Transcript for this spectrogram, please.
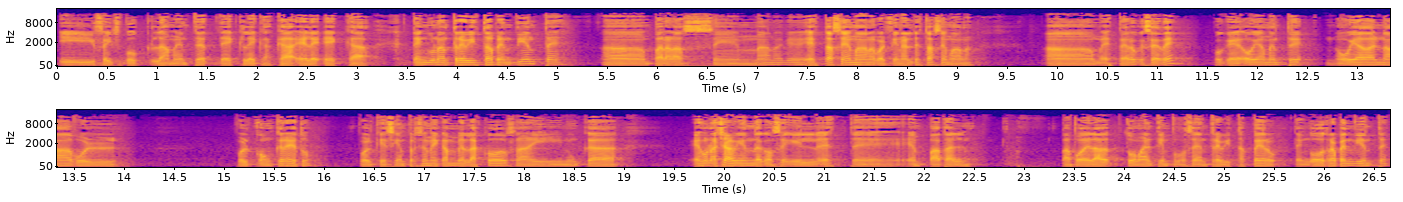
y Facebook. La mente de Cleca, K-L-E-K. Tengo una entrevista pendiente ah, para la semana que. Esta semana, para el final de esta semana. Ah, espero que se dé, porque obviamente no voy a dar nada por, por concreto, porque siempre se me cambian las cosas y nunca. Es una chavienda conseguir este empatar para poder tomar el tiempo para hacer entrevistas. Pero tengo otra pendiente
